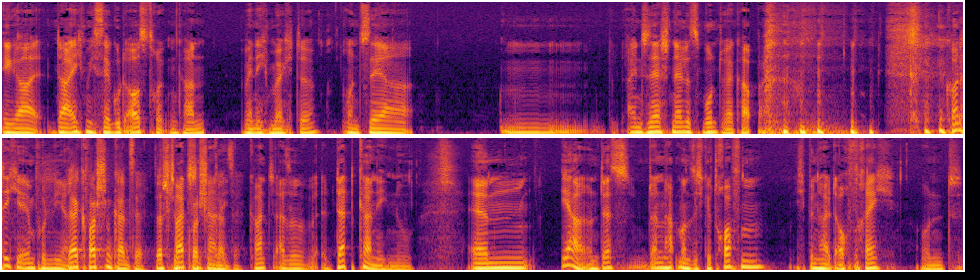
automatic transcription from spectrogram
egal. Da ich mich sehr gut ausdrücken kann, wenn ich möchte, und sehr mh, mm, ein sehr schnelles Mundwerk habe, konnte ich ihr imponieren. Ja, quatschen kannst du. Das stimmt. Quatschen, quatschen kann ich. also, das kann ich nur. Ähm, ja, und das, dann hat man sich getroffen. Ich bin halt auch frech und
